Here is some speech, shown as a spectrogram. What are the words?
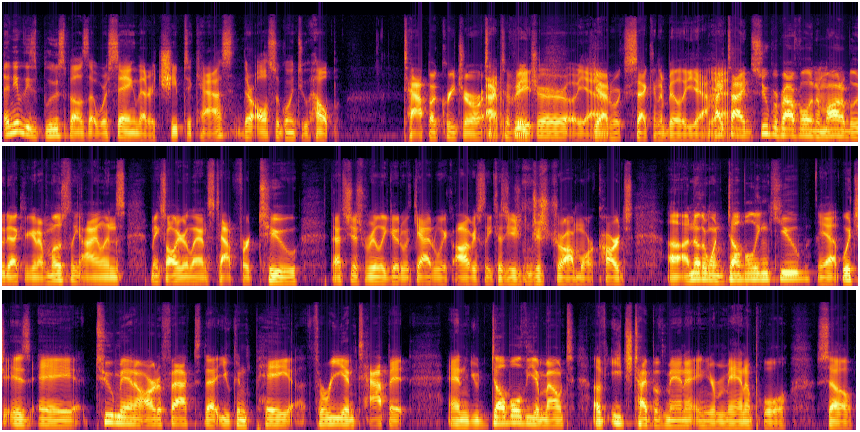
any of these blue spells that we're saying that are cheap to cast, they're also going to help Tap a creature or a activate creature, or- yeah. Gadwick's second ability. Yeah. Yeah. High Tide, super powerful in a mono blue deck. You're going to have mostly islands, makes all your lands tap for two. That's just really good with Gadwick, obviously, because you can just draw more cards. Uh, another one, Doubling Cube, Yeah. which is a two mana artifact that you can pay three and tap it, and you double the amount of each type of mana in your mana pool. So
